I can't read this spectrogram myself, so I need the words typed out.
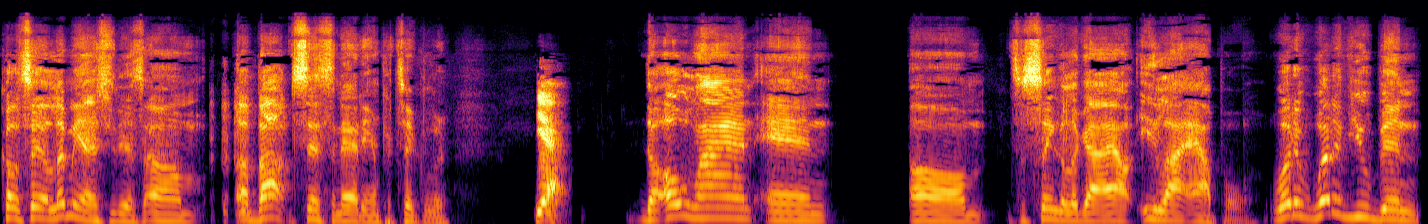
Coach let me ask you this um, about Cincinnati in particular. Yeah, the O line and um, to single a guy out, Eli Apple. What have, what have you been?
